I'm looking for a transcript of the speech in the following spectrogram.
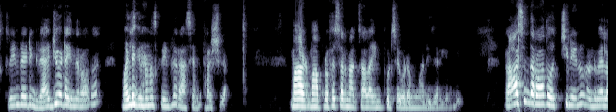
స్క్రీన్ రైటింగ్ గ్రాడ్యుయేట్ అయిన తర్వాత మళ్ళీ గ్రహణం స్క్రీన్ ప్లే రాశాను ఫ్రెష్గా మా మా ప్రొఫెసర్ నాకు చాలా ఇన్పుట్స్ ఇవ్వడము అది జరిగింది. రాసిన తర్వాత వచ్చి నేను రెండు వేల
